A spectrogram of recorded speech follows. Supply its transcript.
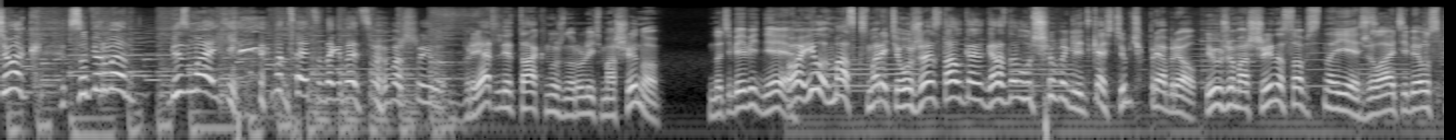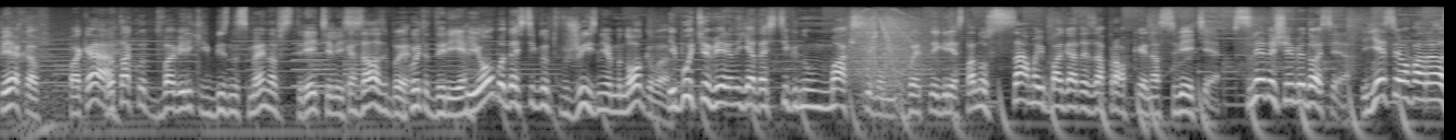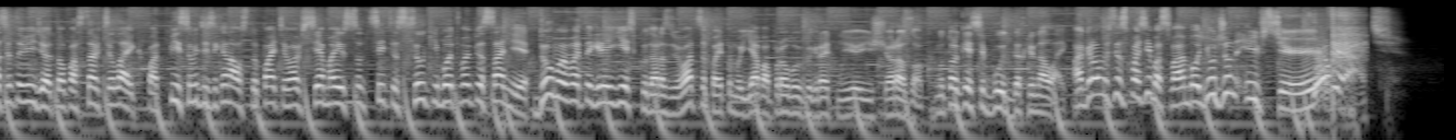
Чувак, Супермен без майки пытается догнать свою машину. Вряд ли так нужно рулить машину. Но тебе виднее. О, Илон Маск, смотрите, уже стал гораздо лучше выглядеть. Костюмчик приобрел. И уже машина, собственно, есть. Желаю тебе успехов. Пока. Вот так вот два великих бизнесмена встретились. Казалось бы, в какой-то дыре. И оба достигнут в жизни многого. И будьте уверены, я достигну максимум в этой игре. Стану самой богатой заправкой на свете. В следующем видосе. Если вам понравилось это видео, то поставьте лайк, подписывайтесь на канал, вступайте во все мои соцсети, ссылки будут в описании. Думаю, в этой игре есть куда развиваться, поэтому я попробую поиграть в нее еще разок. Но только если будет дохрена лайк. Огромное всем спасибо, с вами был Юджин и всем пять!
